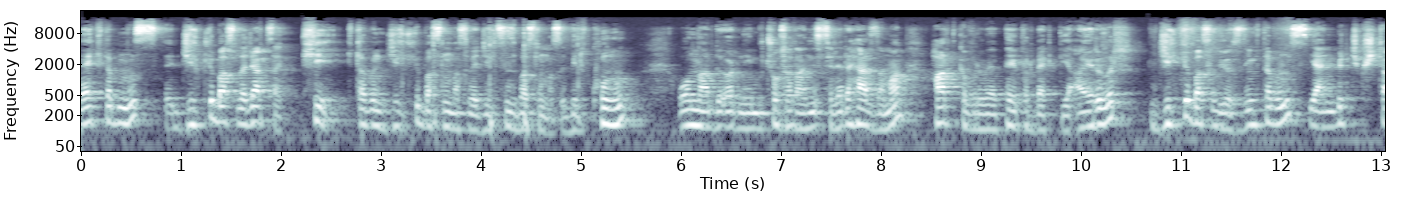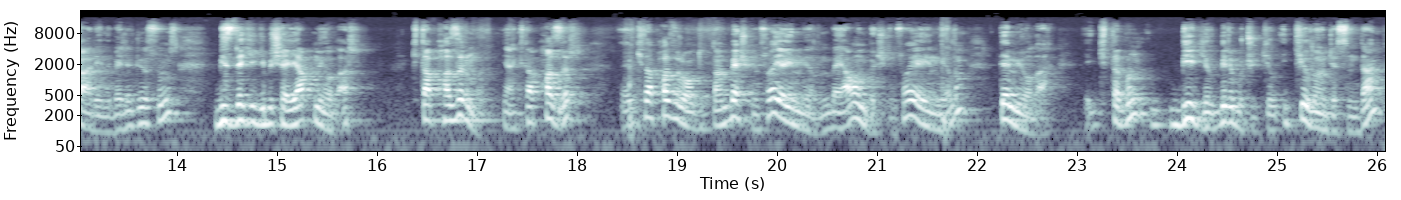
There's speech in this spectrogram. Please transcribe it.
ve kitabınız e, ciltli basılacaksa ki kitabın ciltli basılması ve ciltsiz basılması bir konu. Onlar da örneğin bu çok satan listeleri her zaman hardcover ve paperback diye ayrılır. Ciltli basılıyor sizin kitabınız. Yani bir çıkış tarihini belirliyorsunuz. Bizdeki gibi şey yapmıyorlar. Kitap hazır mı? Yani kitap hazır. E, kitap hazır olduktan 5 gün sonra yayınlayalım veya 15 gün sonra yayınlayalım demiyorlar. E, kitabın bir yıl, bir buçuk yıl, iki yıl öncesinden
